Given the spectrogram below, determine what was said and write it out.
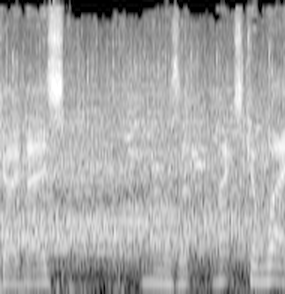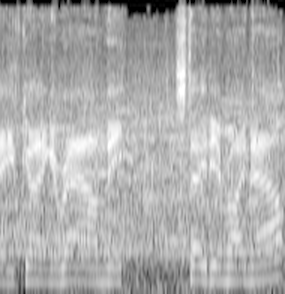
Gomez. There's a Mexican wave going around the stadium right now.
